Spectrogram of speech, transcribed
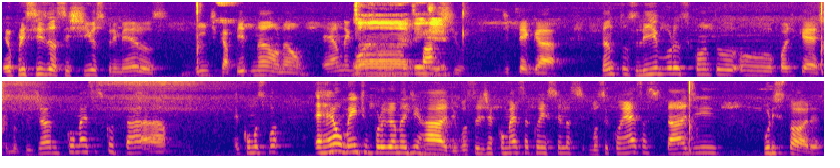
Eu preciso assistir os primeiros 20 capítulos. Não, não. É um negócio ah, muito entendi. fácil de pegar. Tanto os livros quanto o podcast. Você já começa a escutar. É como se fosse. É realmente um programa de rádio. Você já começa conhecendo. Você conhece a cidade por histórias.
